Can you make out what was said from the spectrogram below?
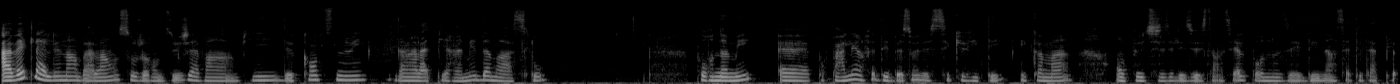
avec la lune en balance aujourd'hui, j'avais envie de continuer dans la pyramide de Maslow pour nommer, euh, pour parler en fait des besoins de sécurité et comment on peut utiliser les essentiels pour nous aider dans cette étape-là.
